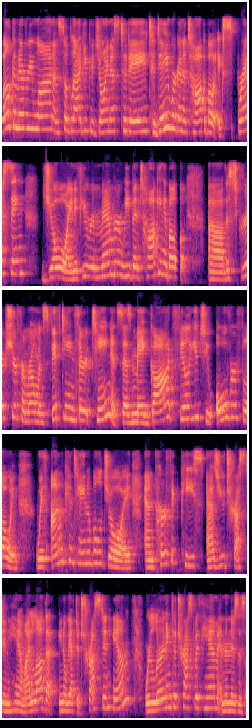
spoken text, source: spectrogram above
Welcome, everyone. I'm so glad you could join us today. Today, we're going to talk about expressing joy. And if you remember, we've been talking about uh, the scripture from Romans 15 13. It says, May God fill you to overflowing with uncontainable joy and perfect peace as you trust in Him. I love that. You know, we have to trust in Him. We're learning to trust with Him. And then there's this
